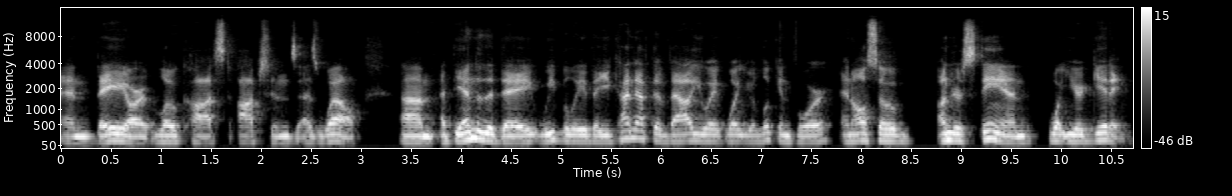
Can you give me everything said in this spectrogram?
and they are low cost options as well. Um, at the end of the day, we believe that you kind of have to evaluate what you're looking for and also understand what you're getting.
